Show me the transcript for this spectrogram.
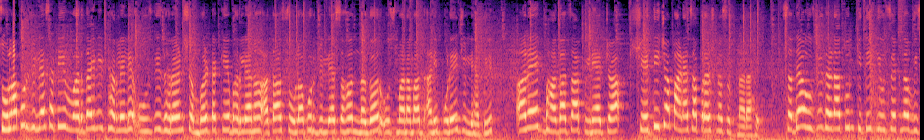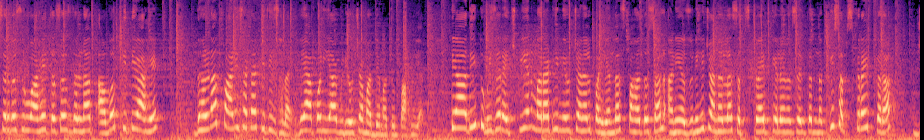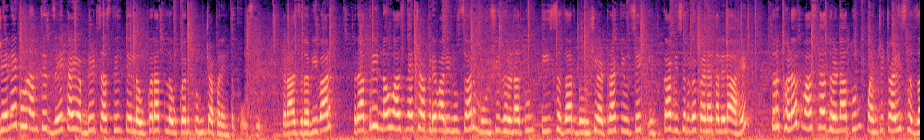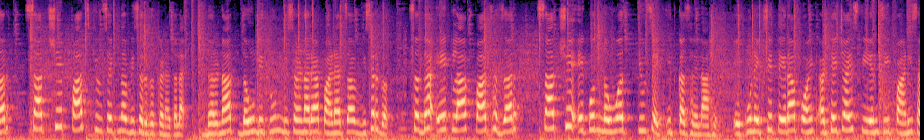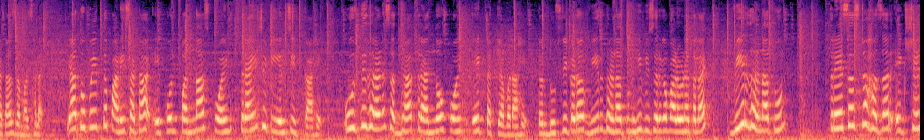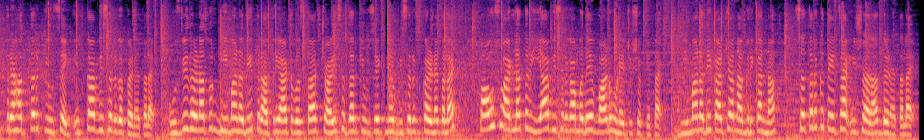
सोलापूर जिल्ह्यासाठी वरदायनी ठरलेले उजनी धरण शंभर टक्के भरल्यानं आता सोलापूर जिल्ह्यासह नगर उस्मानाबाद आणि पुणे जिल्ह्यातील अनेक भागाचा पिण्याच्या शेतीच्या पाण्याचा प्रश्न सुटणार आहे. सध्या उजनी धरणातून किती क्युसेकनं विसर्ग सुरू आहे तसंच धरणात आवक किती आहे धरणात पाणीसाठा किती झालाय हे आपण या व्हिडिओच्या माध्यमातून पाहूयात. त्याआधी तुम्ही जर H P N Marathi news channel पहिल्यांदाच पाहत असाल आणि अजूनही चॅनलला सबस्क्राईब केलं नसेल तर नक्की सबस्क्राईब करा जेणेकरून आमचे जे काही अपडेट्स असतील ते लवकरात लवकर तुमच्यापर्यंत पोहोचतील. तर आज रविवार रात्री नऊ वाजण्याच्या आकडेवारीनुसार मुळशी धरणातून तीस हजार दोनशे अठरा क्युसेक इतका विसर्ग करण्यात आलेला आहे. तर खडकवासला धरणातून पंचेचाळीस हजार सातशे पाच क्युसेकनं विसर्ग करण्यात आला आहे धरणात दौंड इथून मिसळणाऱ्या पाण्याचा विसर्ग सध्या एक लाख पाच हजार सातशे एकोणनव्वद क्युसेक इतका झालेला आहे. एकूण एकशे तेरा पॉईंट अठ्ठेचाळीस टी एम सी पाणीसाठा जमा झालाय. यात उपयुक्त पाणीसाठा एकोणपन्नास पॉईंट त्र्याऐंशी टी एम सी इतका आहे. उजनी धरण सध्या त्र्याण्णव पॉईंट एक टक्क्यावर आहे. तर दुसरीकडे वीर धरणातूनही विसर्ग वाढवण्यात आलाय. वीर धरणातून त्रेसष्ट हजार एकशे त्र्याहत्तर क्युसेक इतका विसर्ग करण्यात आलाय. उजनी धरणातून भीमा नदीत रात्री आठ वाजता चाळीस हजार क्युसेकनं विसर्ग करण्यात आलाय. पाऊस वाढला तर या विसर्गामध्ये वाढ होण्याची शक्यता आहे. भीमा नदीकाठच्या नागरिकांना सतर्कतेचा इशारा देण्यात आलाय.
